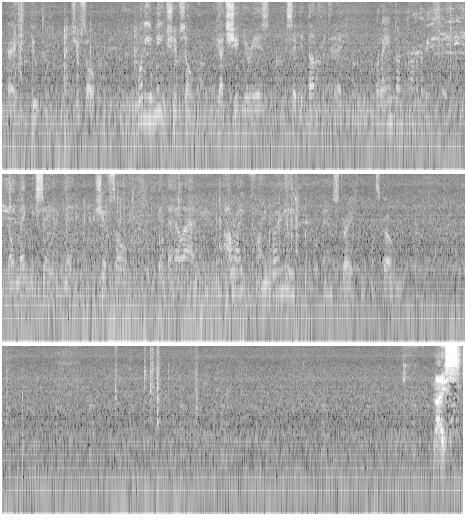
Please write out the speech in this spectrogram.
Hey, you two. Shift's over. What do you over? You got shit in your ears? I said you're done for today. But I ain't done pounding the beef. Don't make me say it again. Shift's over. Get the hell out of here. All right, fine by me. Damn straight. Let's go. Nice.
